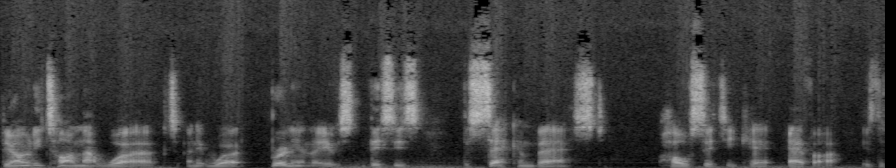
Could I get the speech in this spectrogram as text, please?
the only time that worked, and it worked brilliantly, it was this is the second best Hull City kit ever, is the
